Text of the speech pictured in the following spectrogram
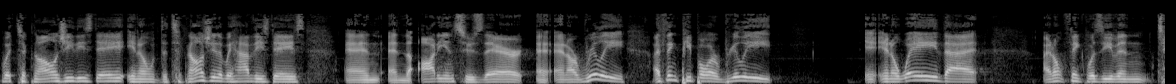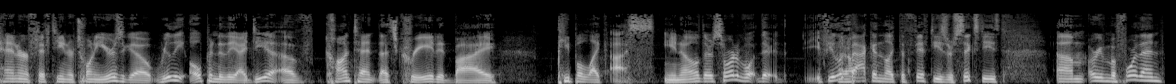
with technology these days, you know, the technology that we have these days and, and the audience who's there and, and are really, I think people are really in a way that I don't think was even 10 or 15 or 20 years ago, really open to the idea of content that's created by people like us. You know, there's sort of if you look Yeah. back in like the 50s or 60s, um, or even before then,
